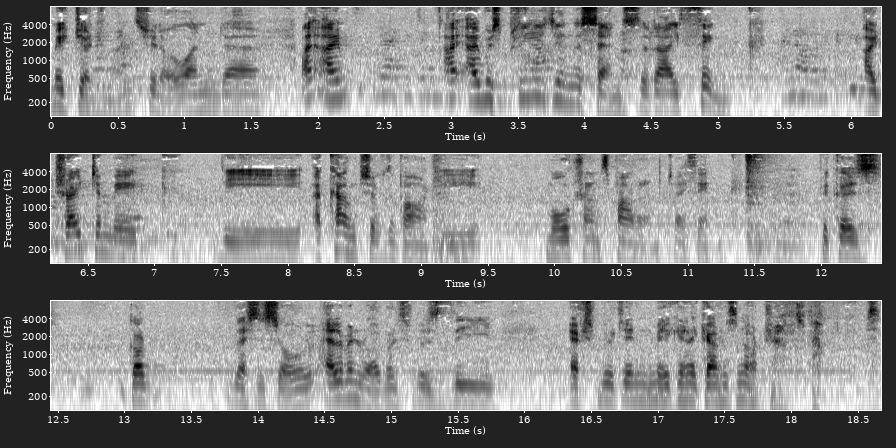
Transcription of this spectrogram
make judgments, you know. And uh, I, I, I I was pleased in the sense that I think I tried to make the accounts of the party more transparent. I think because God bless his soul, Elwyn Roberts was the expert in making accounts not transparent.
